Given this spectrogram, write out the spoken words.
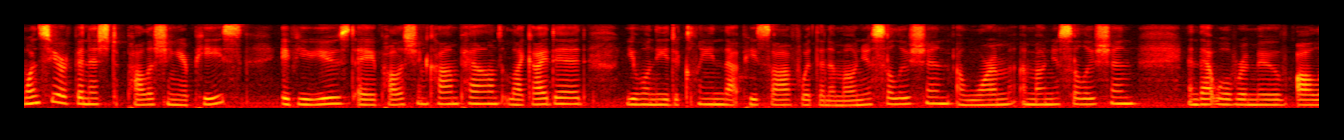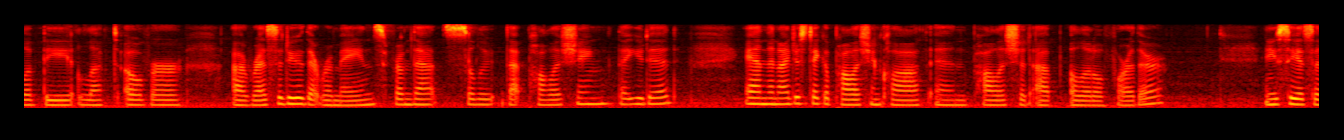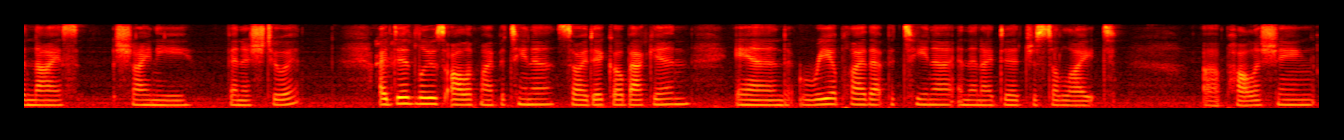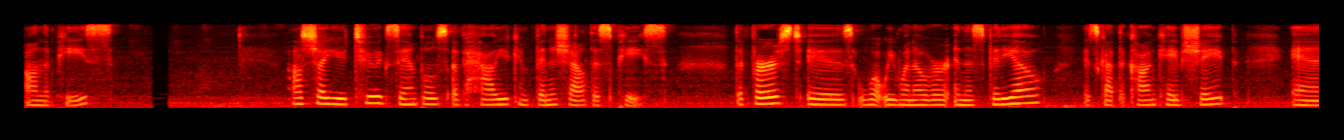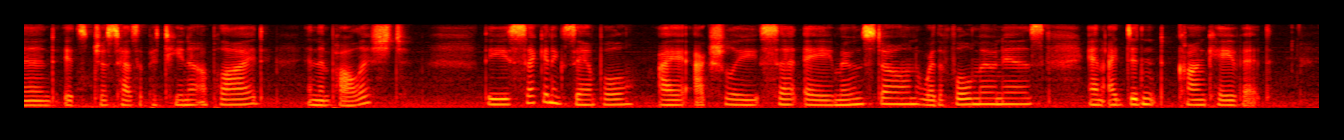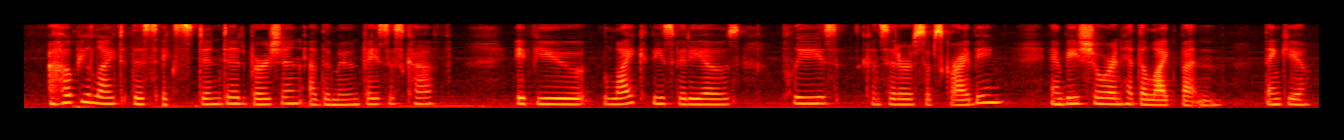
Once you're finished polishing your piece, if you used a polishing compound like I did, you will need to clean that piece off with an ammonia solution, a warm ammonia solution, and that will remove all of the leftover uh, residue that remains from that that polishing that you did. And then I just take a polishing cloth and polish it up a little further. And you see it's a nice shiny finish to it. I did lose all of my patina, so I did go back in and reapply that patina, and then I did just a light uh, polishing on the piece. I'll show you two examples of how you can finish out this piece. The first is what we went over in this video. It's got the concave shape and it just has a patina applied and then polished. The second example I actually set a moonstone where the full moon is and I didn't concave it. I hope you liked this extended version of the moon phases cuff. If you like these videos, please consider subscribing and be sure and hit the like button. Thank you.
